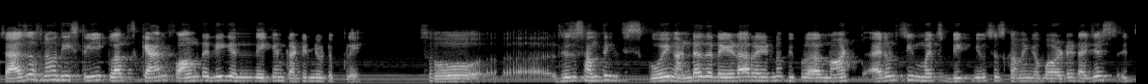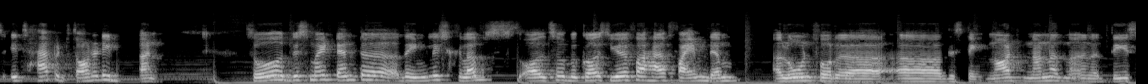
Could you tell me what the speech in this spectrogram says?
So as of now, these three clubs can form the league and they can continue to play. So uh, this is something just going under the radar right now. People are not. I don't see much big news is coming about it. I just it's it's happened. It's already done. So this might tempt uh, the English clubs also because UEFA have fined them alone for uh, uh, this thing. Not none of none of these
